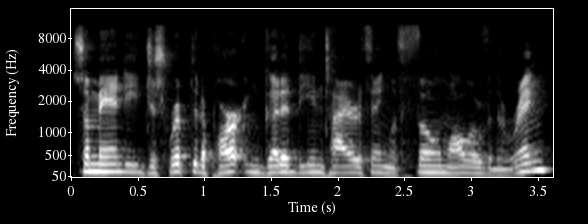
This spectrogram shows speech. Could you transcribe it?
so Mandy just ripped it apart and gutted the entire thing with foam all over the ring.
